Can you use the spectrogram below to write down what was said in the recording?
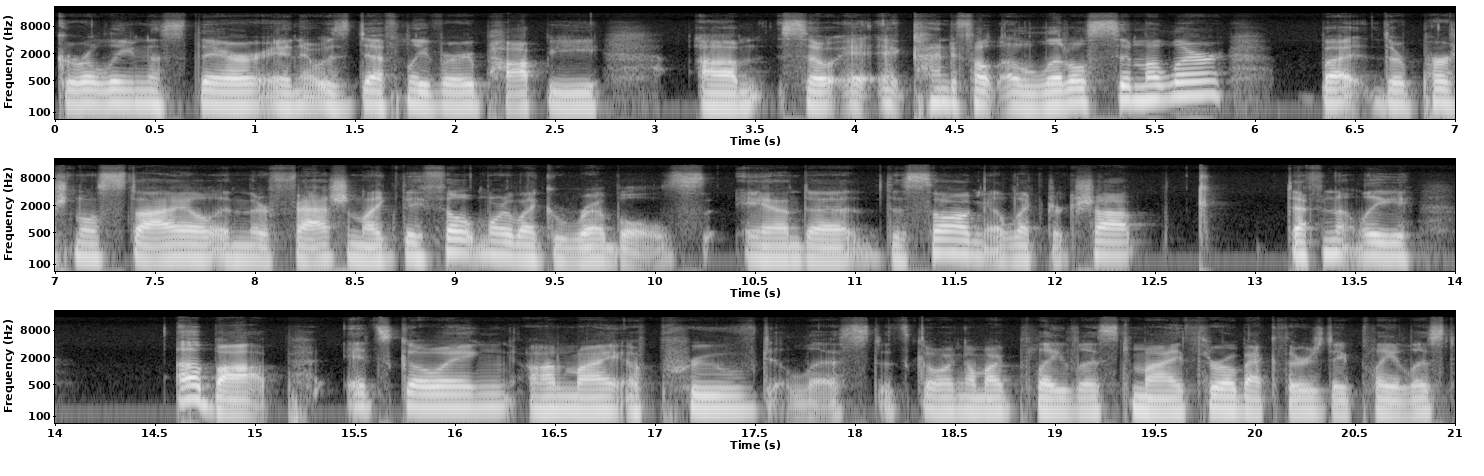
girliness there, and it was definitely very poppy. Um, so it, it kind of felt a little similar, but their personal style and their fashion, like they felt more like rebels. And uh, the song Electric Shock, definitely a bop. It's going on my approved list. It's going on my playlist, my Throwback Thursday playlist,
